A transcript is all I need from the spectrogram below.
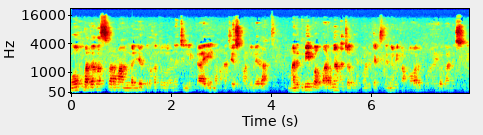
ఓం బదనస్వర మాంగళ్య గృహతూరణ చిల్లికాయి నమన చేసుకోండి లేదా మణిద్వీప వర్ణన చదువుకోండి. ఖచ్చితంగా మీకు అమ్మవారి యోగాన్ని ఇస్తుంది.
